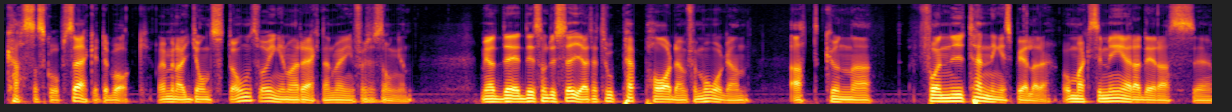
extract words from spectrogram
kassaskåp säkert där bak. Och jag menar, John Stones var ingen man räknade med inför säsongen. Men det, det är som du säger, att jag tror Pep har den förmågan att kunna få en ny tändning i spelare och maximera deras eh,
